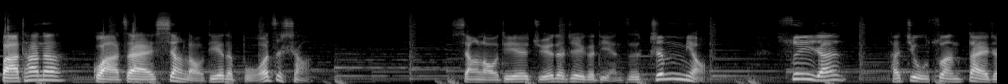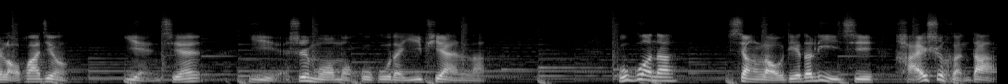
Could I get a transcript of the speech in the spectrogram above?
把它呢挂在象老爹的脖子上。象老爹觉得这个点子真妙。虽然他就算戴着老花镜，眼前也是模模糊糊的一片了。不过呢，像老爹的力气还是很大，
